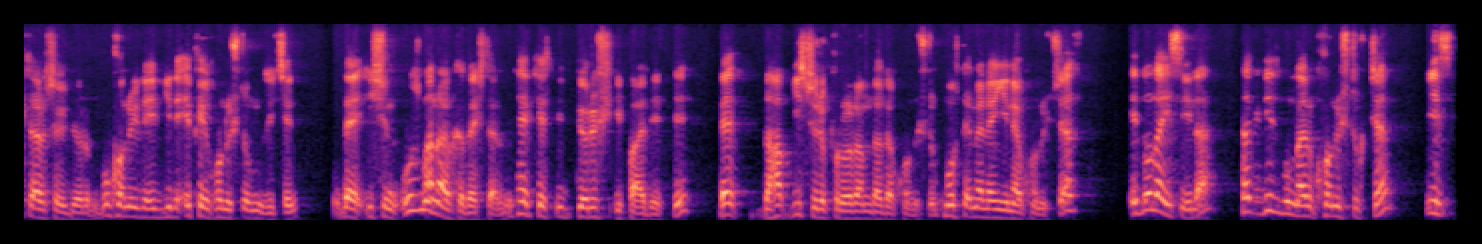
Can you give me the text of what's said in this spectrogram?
tekrar söylüyorum bu konuyla ilgili epey konuştuğumuz için ve işin uzman arkadaşlarımız herkes bir görüş ifade etti ve daha bir sürü programda da konuştuk. Muhtemelen yine konuşacağız. E, dolayısıyla tabii biz bunları konuştukça biz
